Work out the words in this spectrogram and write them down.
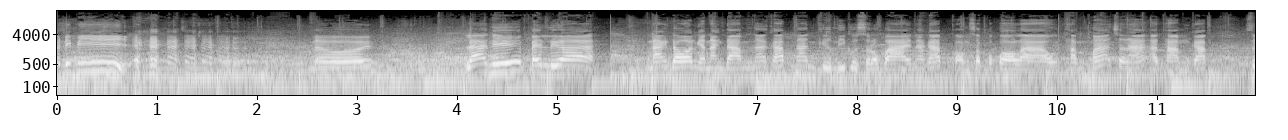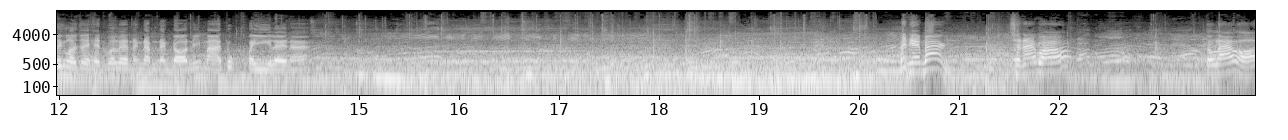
LDB เลยและนนี้เป็นเรือนางดอนกับนางดำนะครับ นั่นคือมีกุศโลบายนะครับ ของสปปลาวธรรมะชนะอธรรมครับ ซึ่งเราจะเห็นว่าเรือนางดำนางดอนนี่มาทุกปีเลยนะ เป็นไงบ้าง ชนะบอตรงแล้วเหรอ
